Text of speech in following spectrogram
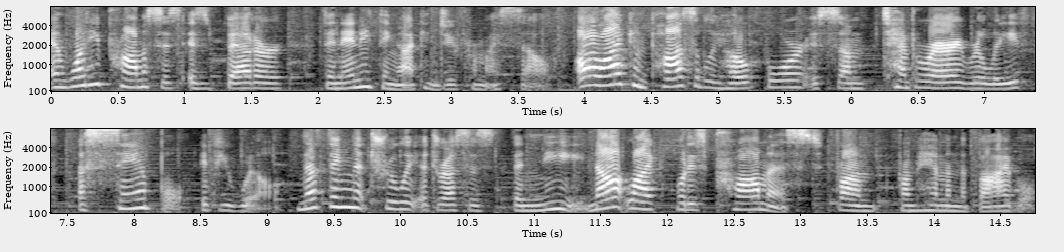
And what he promises is better than anything I can do for myself. All I can possibly hope for is some temporary relief a sample, if you will. Nothing that truly addresses the need, not like what is promised from, from him in the Bible.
